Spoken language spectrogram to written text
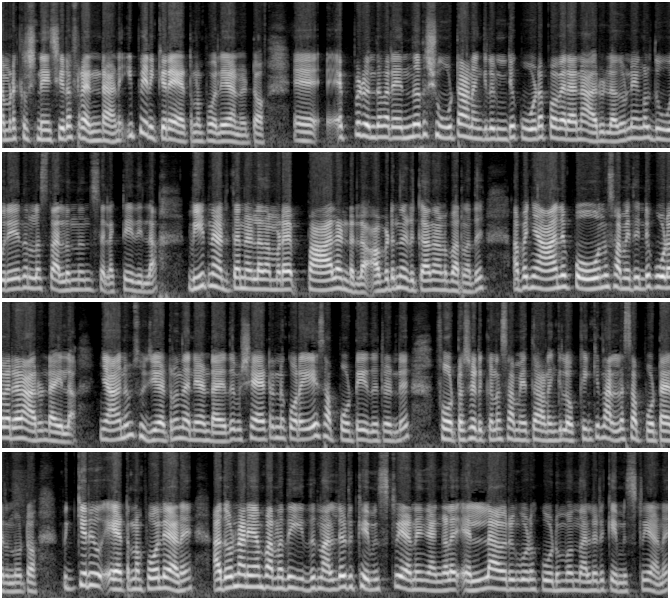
നമ്മുടെ കൃഷ്ണേച്ചിയുടെ ഫ്രണ്ടാണ് ഇപ്പോൾ എനിക്കൊരു ഏട്ടനെ പോലെയാണ് കേട്ടോ എപ്പോഴും എന്താ പറയുക എന്നത് ഷൂട്ടാണെങ്കിലും എന്റെ കൂടെ ഇപ്പോൾ വരാൻ ആരുമില്ല. അതുകൊണ്ട് ഞങ്ങൾ ദൂരെ നിന്നുള്ള സ്ഥലമൊന്നും സെലക്ട് ചെയ്തില്ല. വീട്ടിനടുത്ത് തന്നെയുള്ള നമ്മുടെ പാലുണ്ടല്ലോ അവിടെ നിന്ന് എടുക്കാമെന്നാണ് പറഞ്ഞത്. അപ്പോൾ ഞാൻ പോകുന്ന സമയത്ത് എന്റെ കൂടെ വരാൻ ആരുണ്ടായില്ല ഞാനും സുജി സുജിയേട്ടനും തന്നെ ഉണ്ടായത്. പക്ഷേ ഏട്ടനെ കുറേ സപ്പോർട്ട് ചെയ്തിട്ടുണ്ട്. ഫോട്ടോസ് എടുക്കുന്ന സമയത്താണെങ്കിലും ഒക്കെ എനിക്ക് നല്ല സപ്പോർട്ടായിരുന്നു കേട്ടോ എനിക്കൊരു ഏട്ടനെ പോലെയാണ്. അതുകൊണ്ടാണ് ഞാൻ പറഞ്ഞത് ഇത് നല്ലൊരു കെമിസ്ട്രിയാണ്. ഞങ്ങൾ എല്ലാവരും കൂടെ കൂടുമ്പോൾ നല്ലൊരു കെമിസ്ട്രിയാണ്.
